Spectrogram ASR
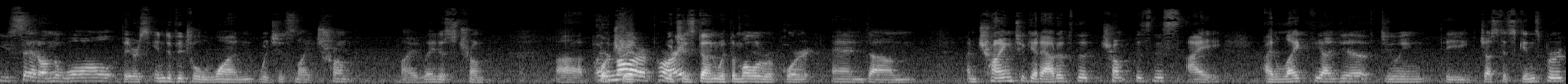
you said on the wall. There's individual one, which is my Trump, my latest Trump uh, the portrait, Mueller report. which is done with the Mueller report, and um, I'm trying to get out of the Trump business. I I like the idea of doing the Justice Ginsburg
